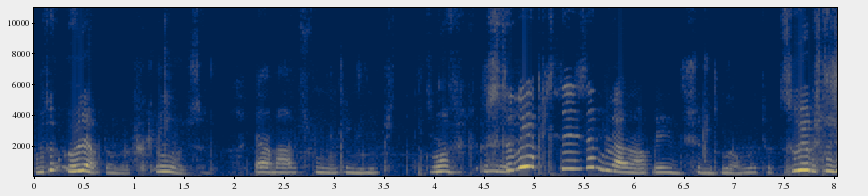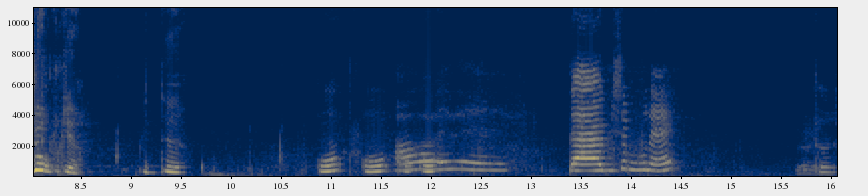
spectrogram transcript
Ama sen öyle yapmıyorsun. Fikrin senin. Ya ben şunu deneyeyim. Sıvı yapıştırıcı mı lan yapmayı düşündün abla çok. Sıvı yapıştırıcı yoktu ki. Bitti. O, o, o, o. Dermişim bu ne? Taş.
